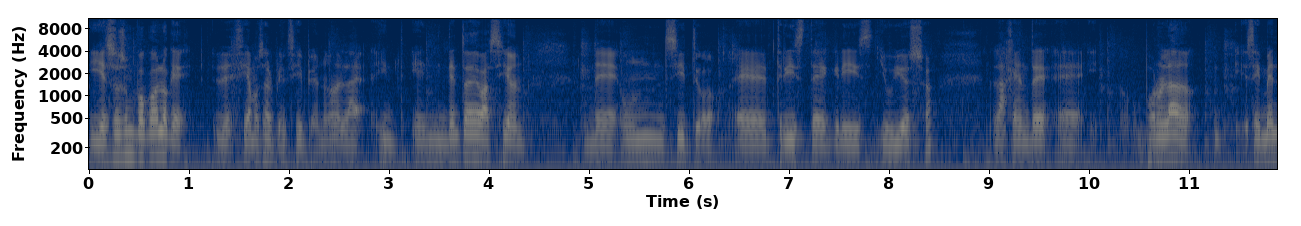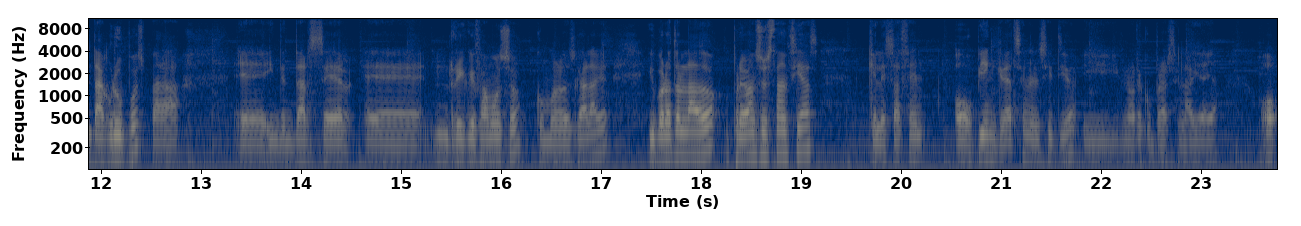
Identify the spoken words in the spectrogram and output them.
Y eso es un poco lo que decíamos al principio, ¿no? La in- el intento de evasión de un sitio eh, triste, gris, lluvioso. La gente, eh, por un lado, se inventa grupos para eh, intentar ser eh, rico y famoso, como los Gallagher. Y por otro lado, prueban sustancias que les hacen o bien quedarse en el sitio y no recuperarse en la vida ya, o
